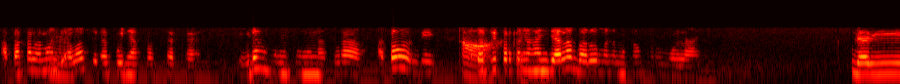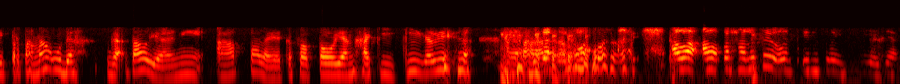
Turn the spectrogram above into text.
apakah memang di Hmm. awal sudah punya konsep kan? Ya udah langsung natural atau di Oh, atau di pertengahan jalan baru menemukan formulanya? dari pertama udah nggak tahu ya ini apa lah ya kesotoyan hakiki kali ya awak awak perhalusnya untuk intuisi aja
